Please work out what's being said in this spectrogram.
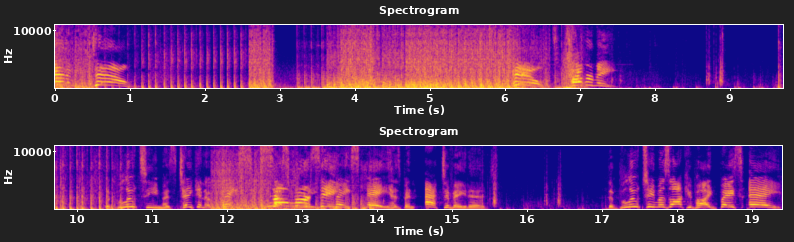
Enemy down! Killed! Cover me! The blue team has taken a base successfully. mercy! Base A has been activated. The blue team has occupied base A.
